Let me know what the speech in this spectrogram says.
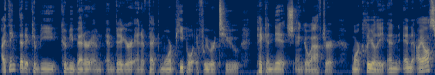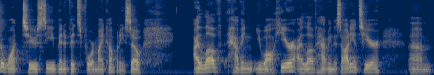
I think that it could be could be better and, and bigger and affect more people if we were to pick a niche and go after it more clearly. And and I also want to see benefits for my company. So I love having you all here. I love having this audience here. Um,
